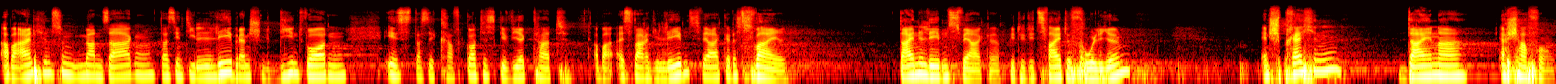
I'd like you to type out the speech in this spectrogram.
Aber eigentlich muss man sagen, das sind die Lebensmenschen gedient worden, ist, dass die Kraft Gottes gewirkt hat. Aber es waren die Lebenswerke des Zwei. Deine Lebenswerke, bitte die zweite Folie, entsprechen deiner Erschaffung.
